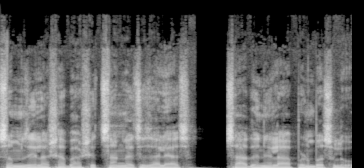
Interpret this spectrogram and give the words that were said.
समजेल अशा भाषेत सांगायचं झाल्यास साधनेला आपण बसलो.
